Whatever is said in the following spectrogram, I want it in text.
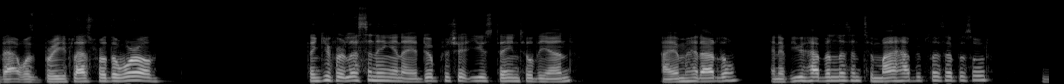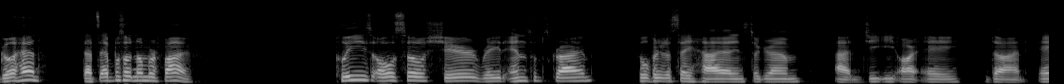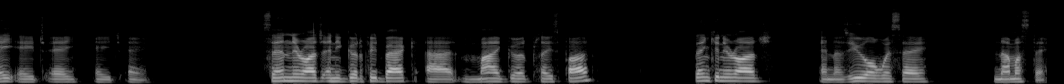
That was Bri Flasch for the World. Thank you for listening, and I do appreciate you staying till the end. I am Gerardo, and if you haven't listened to my Happy Place episode, go ahead. That's episode number five. Please also share, rate, and subscribe. Feel free to say hi at Instagram at gera dot a-h-a-h-a. Send Niraj any good feedback at My Good Place mygoodplacepod. Thank you, Niraj. And as you always say, namaste.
